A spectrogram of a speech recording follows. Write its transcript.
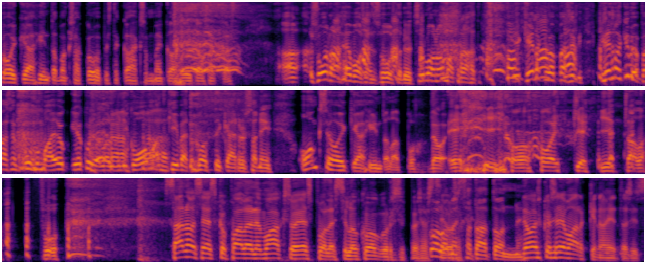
oikea hinta maksaa 3,8 megaa liikaosakkaasta? Suoraan hevosen suusta nyt. Sulla on omat rahat. Kerrankin mä pääsen, kerrankin mä pääsen puhumaan joku, jolla on niinku omat kivet kottikärryssä, niin onko se oikea hintalappu? No ei ole oikein hintalappu. Sano se, Esko, paljon ne maksoi Espoolle silloin konkurssipesästä. 300 tonnia. No olisiko se markkinahinta sitten?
